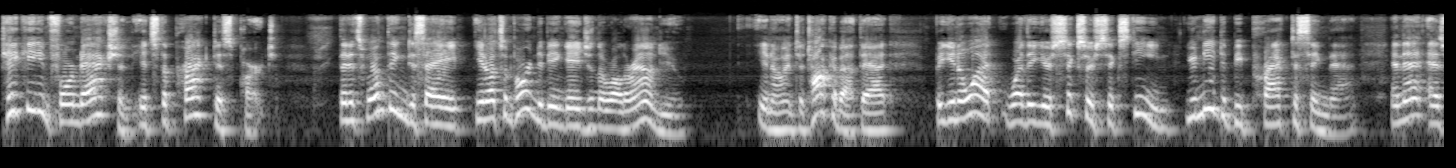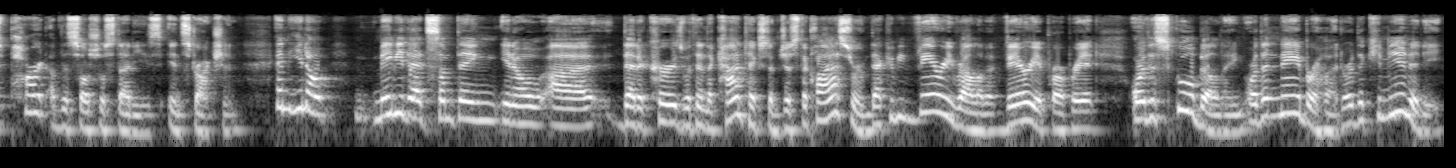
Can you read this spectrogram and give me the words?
taking informed action. It's the practice part. That it's one thing to say, you know, it's important to be engaged in the world around you, you know, and to talk about that. But you know what? Whether you're six or 16, you need to be practicing that. And that as part of the social studies instruction. And, you know, maybe that's something, you know, uh, that occurs within the context of just the classroom. That could be very relevant, very appropriate, or the school building, or the neighborhood, or the community.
